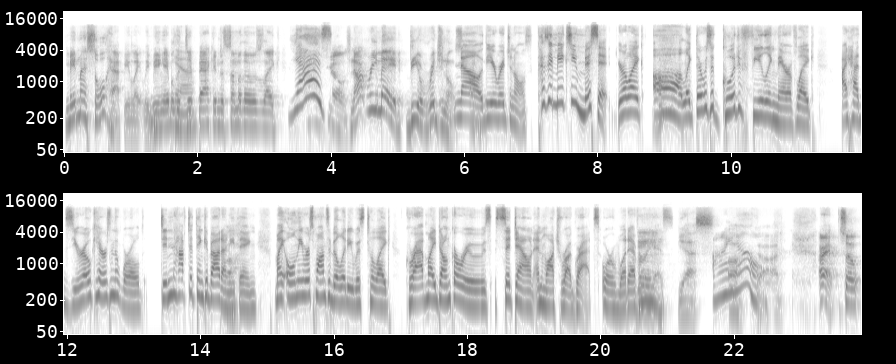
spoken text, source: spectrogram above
made my soul happy lately, being able Yeah. to dip back into some of those like Yes. shows, not remade, the originals. No, Um, the originals. Because it makes you miss it. You're like, oh, like there was a good feeling there of like, I had zero cares in the world, didn't have to think about anything. My only responsibility was to like grab my Dunkaroos, sit down and watch Rugrats or whatever it Mm, is. Yes, I Oh, know. God. All right, so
